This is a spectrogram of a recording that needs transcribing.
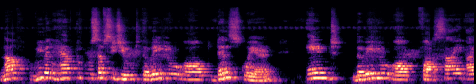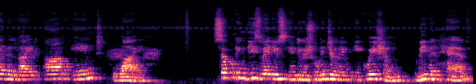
now we will have to substitute the value of del square and the value of for psi I will write r and y. So putting these values into the Schrodinger wave equation, we will have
